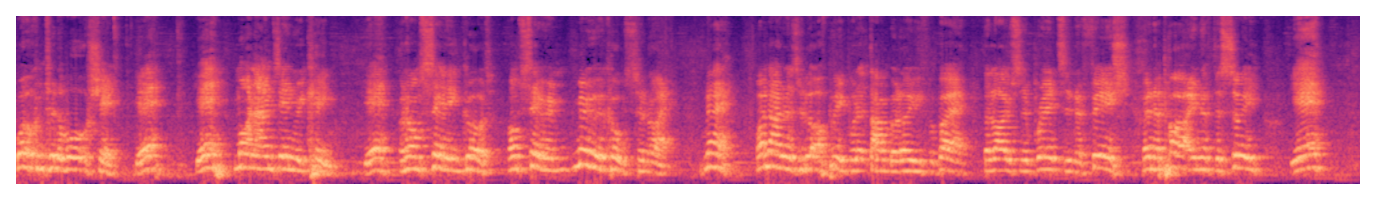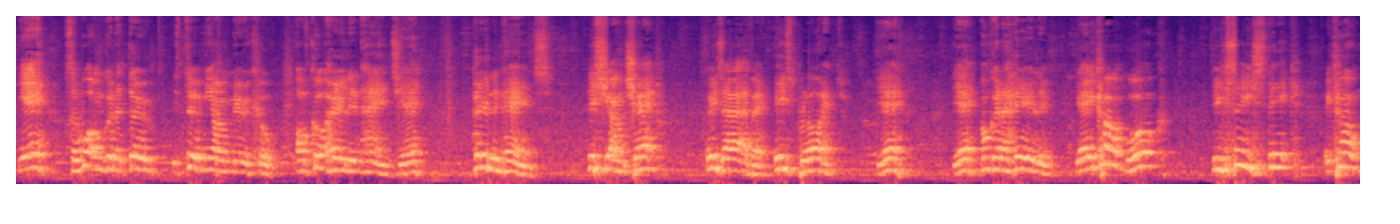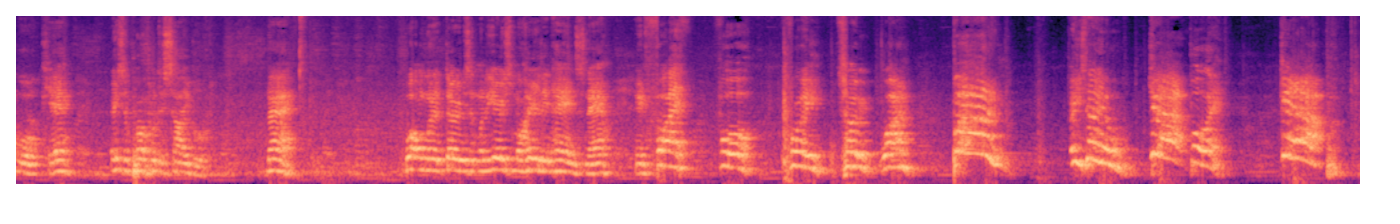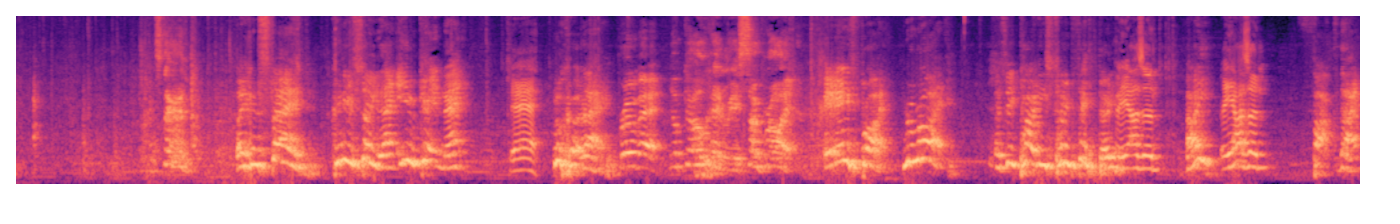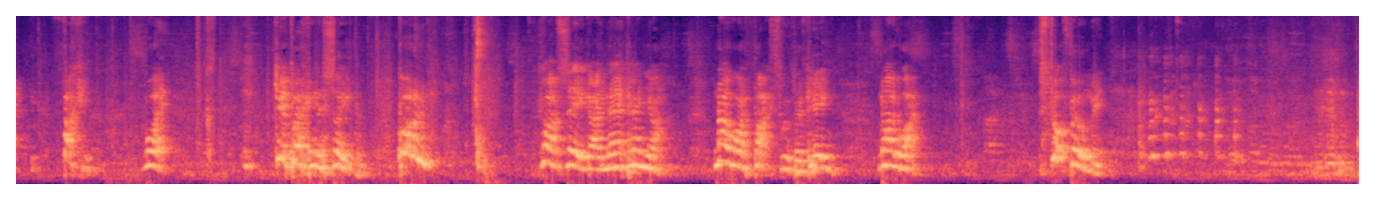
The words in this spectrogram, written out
Welcome to the watershed, yeah? Yeah? My name's Henry King, yeah? And I'm selling good. I'm selling miracles tonight. Now, I know there's a lot of people that don't believe about the loaves of breads and the fish and the parting of the sea, yeah? Yeah? So what I'm going to do is do my own miracle. I've got healing hands, yeah? Healing hands. This young chap, he's out of it. He's blind, yeah? Yeah, I'm going to heal him. Yeah, he can't walk. You can see his stick. He can't walk, yeah? He's a proper disabled. Now, what I'm going to do is I'm going to use my healing hands now. In five, four, three, two, one, boom! He's healed! Get up, boy! Get up! Stand! They can stand! Can you see that? Are you getting that? Yeah. Look at that! Prove it. Your gold, Henry, is so bright! It is bright! You're right! Has he paid his 250? He hasn't. Eh? He hasn't. Fuck that! Fuck Fucking. Right. Get back in the seat. Boom! Can't see it going there, can you? No one fucks with the king. No one. Stop filming.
